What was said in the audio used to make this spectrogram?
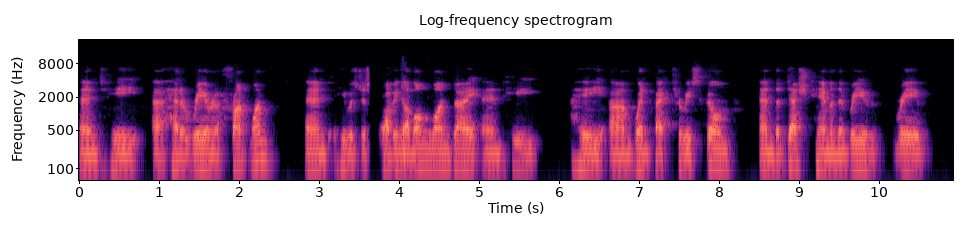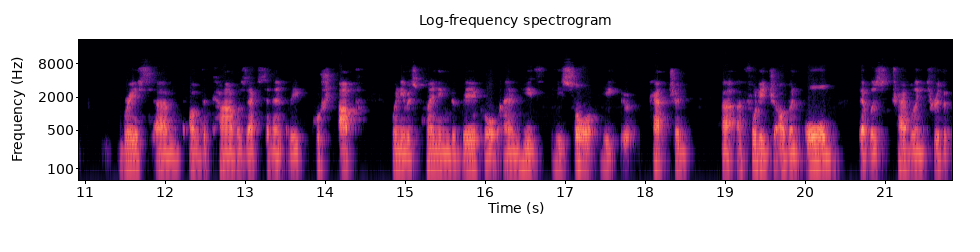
and he uh, had a rear and a front one, and he was just driving Yep. along one day, and he he um, went back through his film, and the dash cam and the rear rear rear um, of the car was accidentally pushed up when he was cleaning the vehicle, and he he saw he captured uh, a footage of an orb that was traveling through the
